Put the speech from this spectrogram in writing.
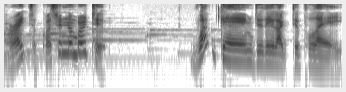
All right, so question number two. What game do they like to play?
